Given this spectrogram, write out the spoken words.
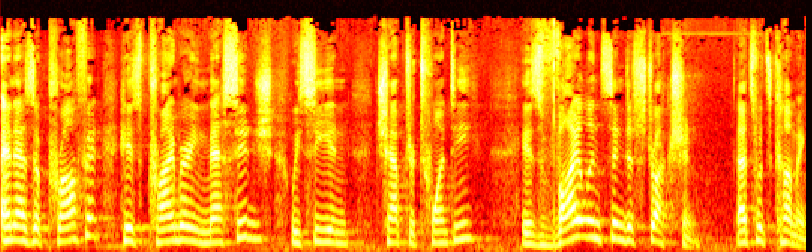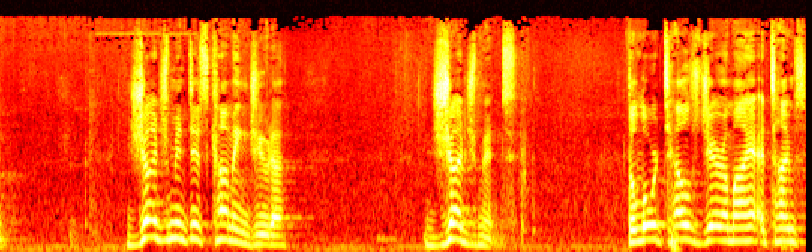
And as a prophet, his primary message, we see in chapter 20, is violence and destruction. That's what's coming. Judgment is coming, Judah. Judgment. The Lord tells Jeremiah at times,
